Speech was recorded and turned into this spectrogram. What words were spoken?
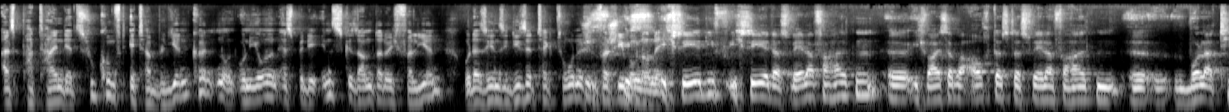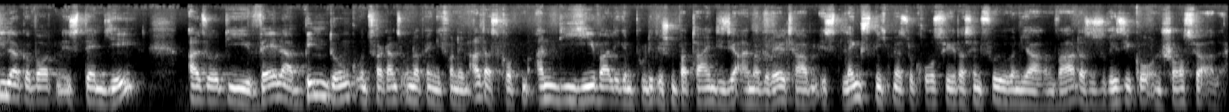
als Parteien der Zukunft etablieren könnten und Union und SPD insgesamt dadurch verlieren? Oder sehen Sie diese tektonischen Verschiebungen noch nicht? Ich sehe, die, ich sehe das Wählerverhalten. Äh, ich weiß aber auch, dass das Wählerverhalten äh, volatiler geworden ist denn je. Also die Wählerbindung, und zwar ganz unabhängig von den Altersgruppen, an die jeweiligen politischen Parteien, die sie einmal gewählt haben, ist längst nicht mehr so groß, wie das in früheren Jahren war. Das ist Risiko und Chance für alle.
